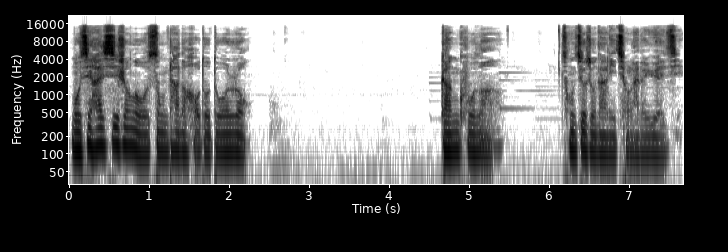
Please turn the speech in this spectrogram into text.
母亲还牺牲了我送她的好多多肉，干枯了，从舅舅那里求来的月季。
